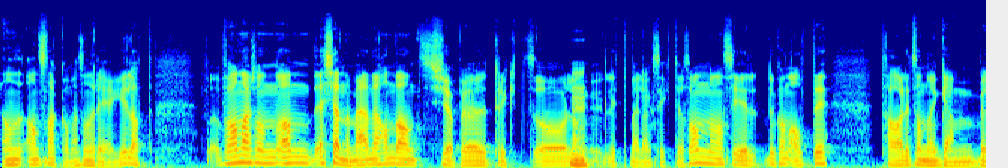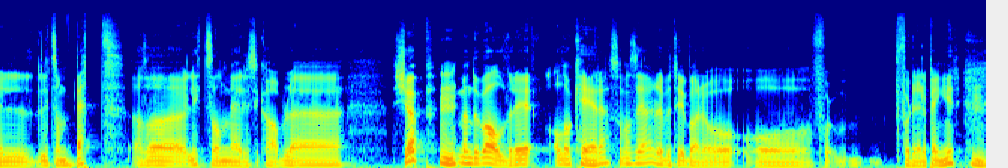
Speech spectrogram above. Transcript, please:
Han, han snakka om en sånn regel at for han er sånn, han, Jeg kjenner meg igjen i han. da Han kjøper trygt og lang, litt mer langsiktig og sånn, men han sier du kan alltid ta litt sånne gamble, litt sånn bet, altså litt sånn mer risikable kjøp. Mm. Men du bør aldri allokere, som man sier. Det betyr bare å, å for, fordele penger. Mm.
